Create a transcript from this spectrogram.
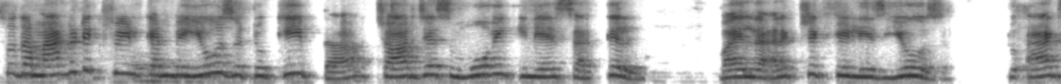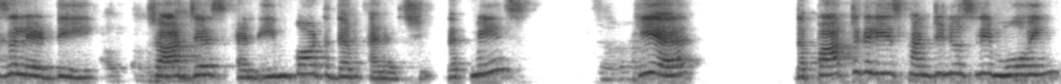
so the magnetic field can be used to keep the charges moving in a circle while the electric field is used to accelerate the charges and impart them energy. That means here the particle is continuously moving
